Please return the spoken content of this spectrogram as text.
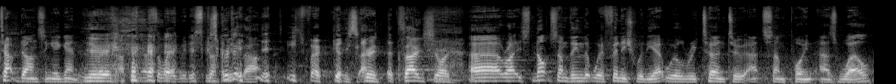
tap dancing again. Yeah. I think that's the way we describe He's good it. at that. He's very good. He's at good. that. Thanks, Sean. Uh, right, it's not something that we're finished with yet. We'll return to at some point as well,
